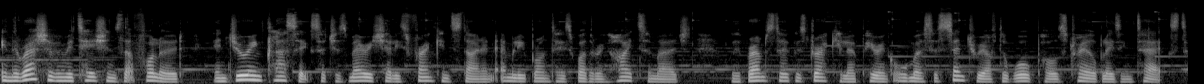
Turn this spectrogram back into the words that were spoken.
In the rash of imitations that followed, enduring classics such as Mary Shelley's Frankenstein and Emily Bronte's Wuthering Heights emerged, with Bram Stoker's Dracula appearing almost a century after Walpole's trailblazing text.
